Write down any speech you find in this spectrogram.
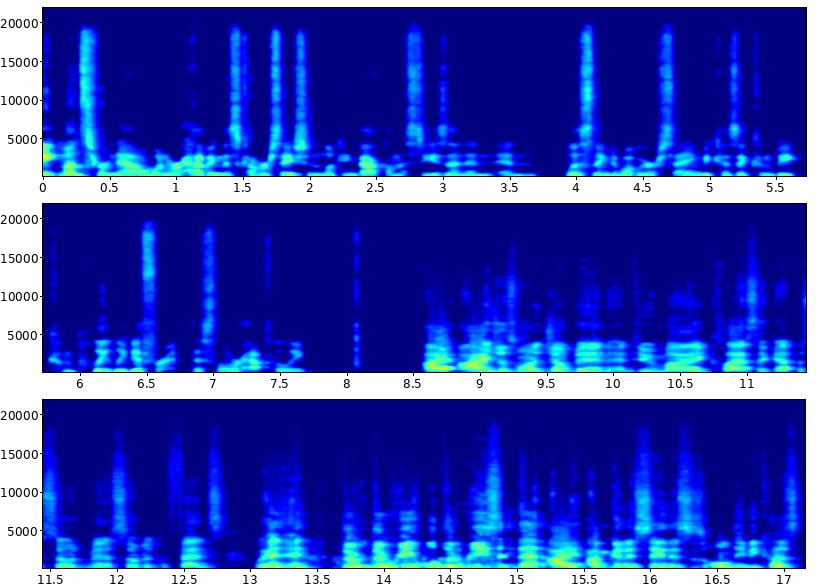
eight months from now when we're having this conversation looking back on the season and, and listening to what we were saying because it can be completely different this lower half of the league. I, I just want to jump in and do my classic episode Minnesota defense. And, and the the re, well the reason that I I'm gonna say this is only because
